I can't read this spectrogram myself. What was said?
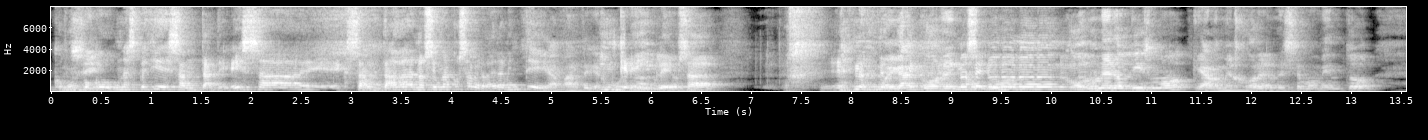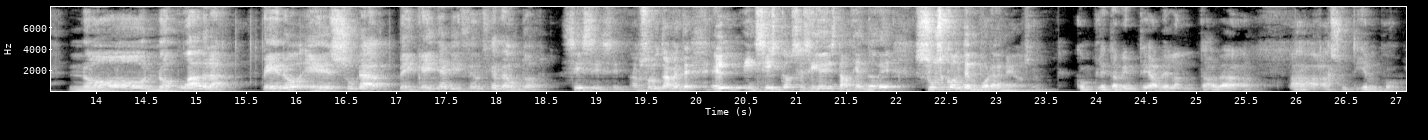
como un Sí. poco una especie de Santa Teresa exaltada, no sé, una cosa verdaderamente Y aparte que increíble, o sea... no- Juega con, el- no sé, con no, no, un- no, no, no. con un erotismo que a lo mejor en ese momento no, no cuadra, pero es una pequeña licencia de autor. Sí, sí, sí, absolutamente. Él, insisto, se sigue distanciando de sus contemporáneos. ¿no? completamente adelantada a, a su tiempo.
